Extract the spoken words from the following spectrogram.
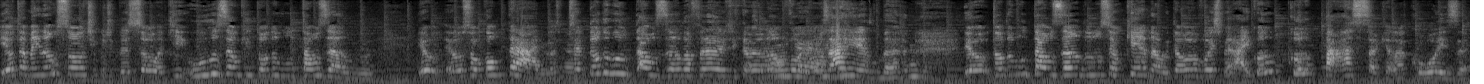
Eu também não sou o tipo de pessoa que usa o que todo mundo tá usando. Eu, eu sou o contrário. Se todo mundo tá usando a franja, então eu não não vou, eu vou usar renda. Eu, todo mundo tá usando não sei o que, não. Então eu vou esperar. E quando, quando passa aquela coisa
